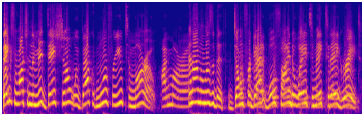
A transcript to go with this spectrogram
Thanks for watching the Midday Show. We'll be back with more for you tomorrow. I'm Mara. And I'm Elizabeth. Don't, Don't forget, forget, we'll, we'll find, find a way to make today great. great.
